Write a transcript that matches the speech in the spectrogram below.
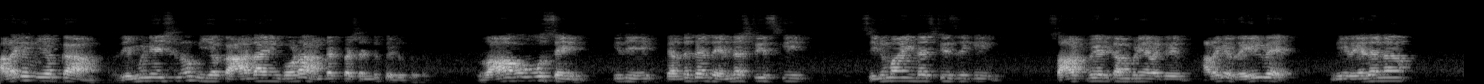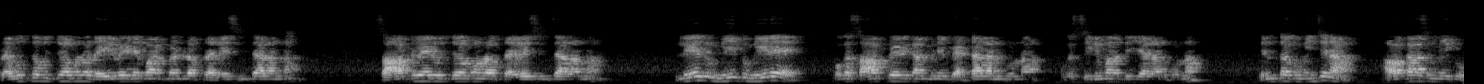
అలాగే మీ యొక్క రెమ్యునేషను మీ యొక్క ఆదాయం కూడా హండ్రెడ్ పర్సెంట్ పెరుగుతుంది. రాహువు శని. ఇది పెద్ద పెద్ద ఇండస్ట్రీస్కి సినిమా ఇండస్ట్రీస్కి సాఫ్ట్వేర్ కంపెనీలకి అలాగే రైల్వే. మీరు ఏదైనా ప్రభుత్వ ఉద్యోగంలో రైల్వే డిపార్ట్మెంట్లో ప్రవేశించాలన్నా సాఫ్ట్వేర్ ఉద్యోగంలో ప్రవేశించాలన్నా లేదు మీకు మీరే ఒక సాఫ్ట్వేర్ కంపెనీ పెట్టాలనుకున్నా ఒక సినిమా తీయాలనుకున్నా ఇంతకు మించిన అవకాశం మీకు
